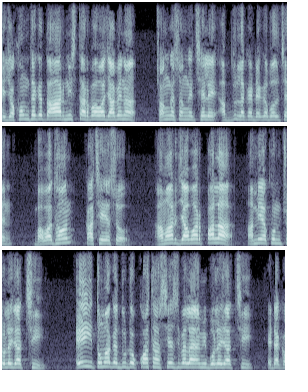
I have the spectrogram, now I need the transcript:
এই জখম থেকে তো আর নিস্তার পাওয়া যাবে না, সঙ্গে সঙ্গে ছেলে আবদুল্লাহকে ডেকে বলছেন, বাবা ধন, কাছে এসো। আমার যাওয়ার পালা আমি এখন চলে যাচ্ছি। এই তোমাকে দুটো কথা শেষ বেলায় আমি বলে যাচ্ছি। এটাকে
